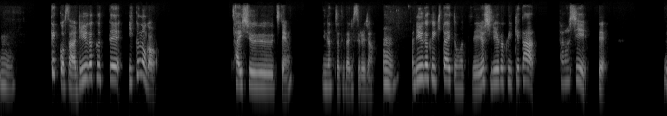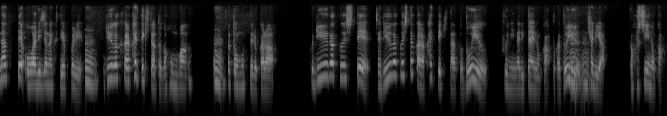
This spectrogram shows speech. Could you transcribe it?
う。うん。結構さ留学って行くのが最終地点になっちゃってたりするじゃん。うん。留学行きたいと思ってよし留学行けた。楽しい。ってなって終わりじゃなくてやっぱりうん。留学から帰ってきた後が本番うん。だと思ってるからこう留学してじゃあ留学したから帰ってきた後どういう風になりたいのかとかどういんううん。キャリアが欲しいのかっ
